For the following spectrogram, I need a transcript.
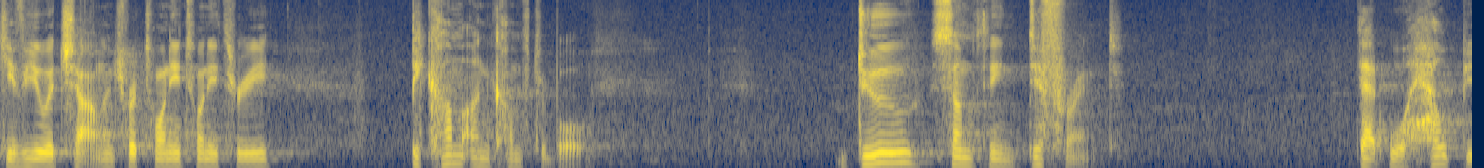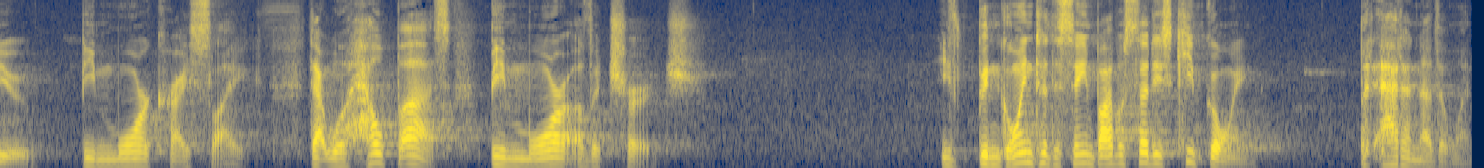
give you a challenge for 2023, become uncomfortable do something different that will help you be more Christ like, that will help us be more of a church. You've been going to the same Bible studies, keep going, but add another one.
